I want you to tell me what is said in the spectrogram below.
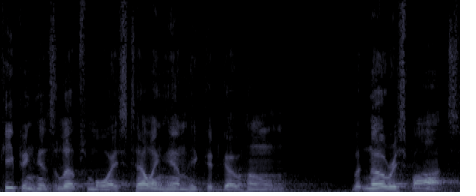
keeping his lips moist, telling him he could go home. But no response.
